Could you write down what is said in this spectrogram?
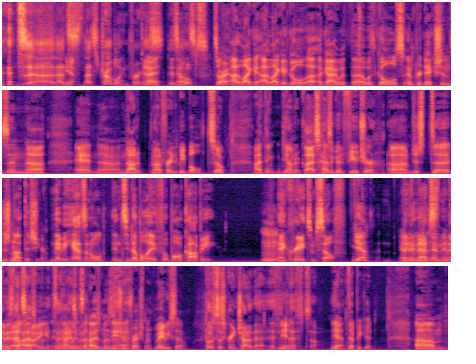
it's uh, that's Yeah. that's troubling for his I- his hopes. It's all right. I like it. I like a goal, a a guy with uh, with goals and predictions, and uh, and uh, not not afraid to be bold. So I think Deondrick Glass has a good future. Um, just uh, just not this year. Maybe he has an old NCAA football copy and creates himself. Yeah, and Maybe then, that's- and then maybe that's the how he gets and the then wins the Heisman. Heisman as a Yeah. true freshman. Maybe so. Post a screenshot of that if, Yeah. if so. Yeah, that'd be good. Um,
